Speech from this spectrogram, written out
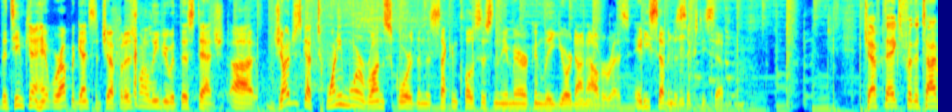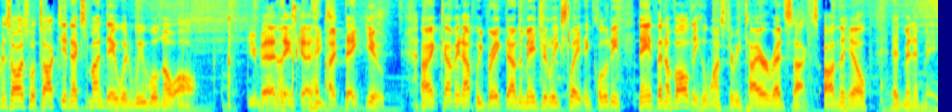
The team can't hit. We're up against it, Jeff, but I just want to leave you with this stat. Uh, Judge has got 20 more runs scored than the second closest in the American League, Yordan Alvarez, 87 to 67. Jeff, thanks for the time. As always, we'll talk to you next Monday when we will know all. You bet. Thanks, guys. All right, thank you. All right, coming up, we break down the major league slate, including Nathan Eovaldi, who wants to retire Red Sox on the hill at Minute Maid.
